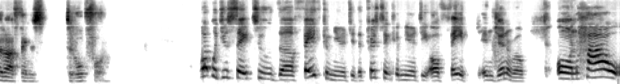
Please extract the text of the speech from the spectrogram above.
there are things to hope for. What would you say to the faith community, the Christian community, or faith in general, on how,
